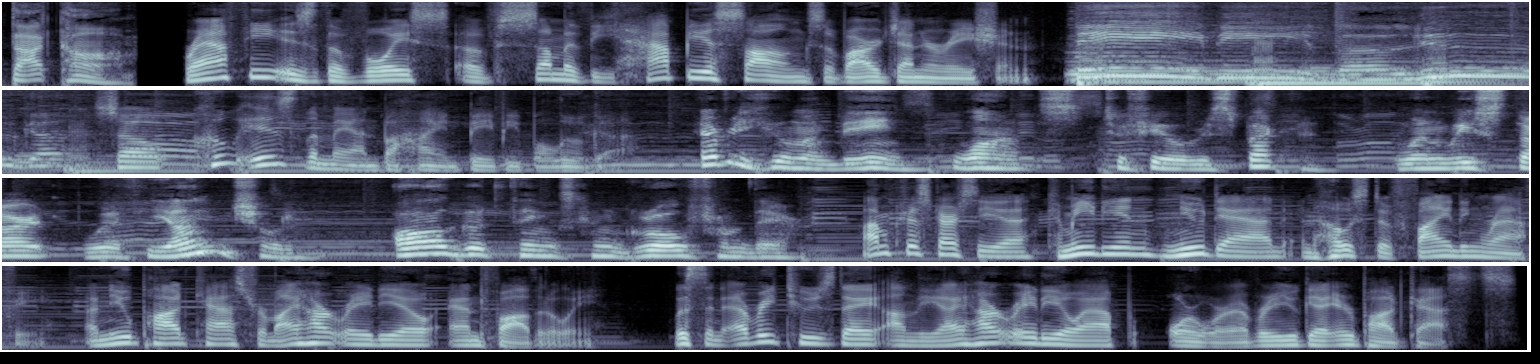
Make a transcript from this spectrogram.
constantcontact.com. Raffi is the voice of some of the happiest songs of our generation. Baby Beluga. So, who is the man behind Baby Beluga? Every human being wants to feel respected. When we start with young children, all good things can grow from there. I'm Chris Garcia, comedian, new dad, and host of Finding Raffi, a new podcast from iHeartRadio and Fatherly. Listen every Tuesday on the iHeartRadio app or wherever you get your podcasts.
